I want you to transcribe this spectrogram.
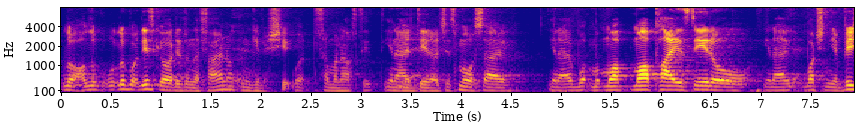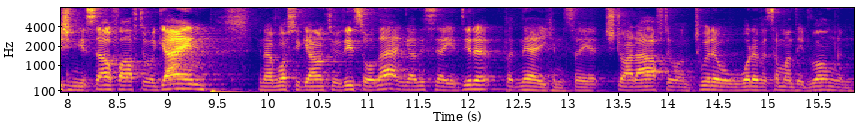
look, look, look what this guy did on the phone. I couldn't give a shit what someone else did. You know, yeah. did. It's just more so, you know, what my, my players did, or you know, watching your vision yourself after a game. You know, Ross, you going through this or that, and going, this is how you did it. But now you can see it straight after on Twitter or whatever someone did wrong, and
